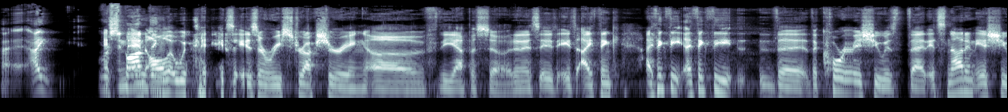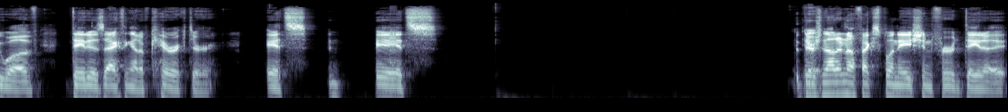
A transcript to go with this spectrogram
I, I And, responding. and all it would take is, is a restructuring of the episode, and it's, it, it's. I think. I think the. I think the the the core issue is that it's not an issue of Data is acting out of character. It's it's. There's not enough explanation for Data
